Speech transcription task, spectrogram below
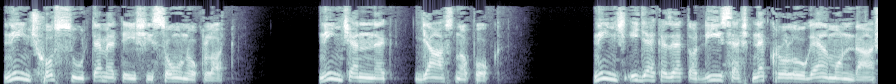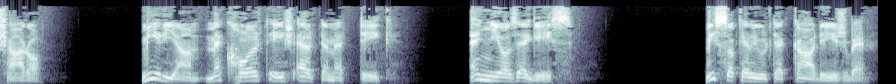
Nincs hosszú temetési szónoklat. Nincsenek gyásznapok. Nincs igyekezet a díszes nekrológ elmondására. Miriam meghalt és eltemették. Ennyi az egész. Visszakerültek Kádésbe.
